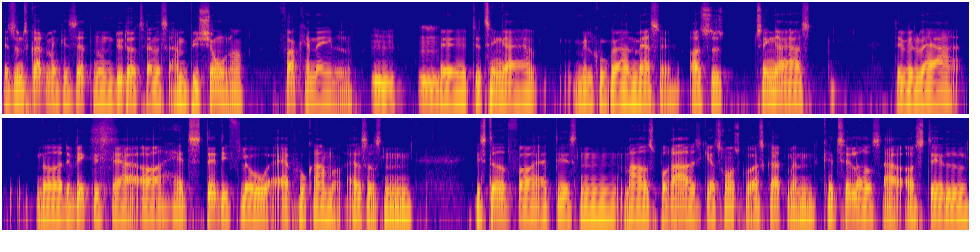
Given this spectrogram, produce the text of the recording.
Jeg synes godt, man kan sætte nogle lyttertals ambitioner for kanalen. Mm. Mm. Øh, det tænker jeg vil kunne gøre en masse. Og så tænker jeg også, det vil være noget af det vigtigste er at have et steady flow af programmer. Altså sådan, i stedet for at det er sådan meget sporadisk. Jeg tror sgu også godt, man kan tillade sig at stille,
